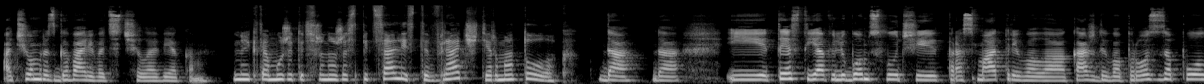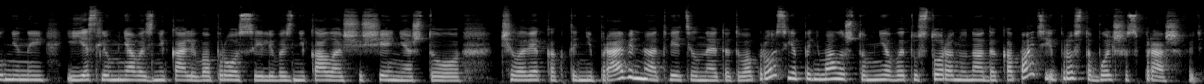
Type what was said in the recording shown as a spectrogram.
о чем разговаривать с человеком. Ну и к тому же ты все равно же специалист, ты врач, дерматолог. Да, да. И тест я в любом случае просматривала, каждый вопрос заполненный. И если у меня возникали вопросы или возникало ощущение, что человек как-то неправильно ответил на этот вопрос, я понимала, что мне в эту сторону надо копать и просто больше спрашивать.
